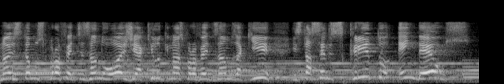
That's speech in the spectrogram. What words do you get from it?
nós estamos profetizando hoje, e aquilo que nós profetizamos aqui está sendo escrito em Deus.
